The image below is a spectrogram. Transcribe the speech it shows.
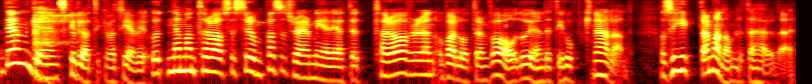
den grejen skulle jag tycka var trevlig. Och när man tar av sig strumpan så tror jag mer är att det tar av den och bara låter den vara och då är den lite ihopknölad. Och så hittar man dem lite här och där.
